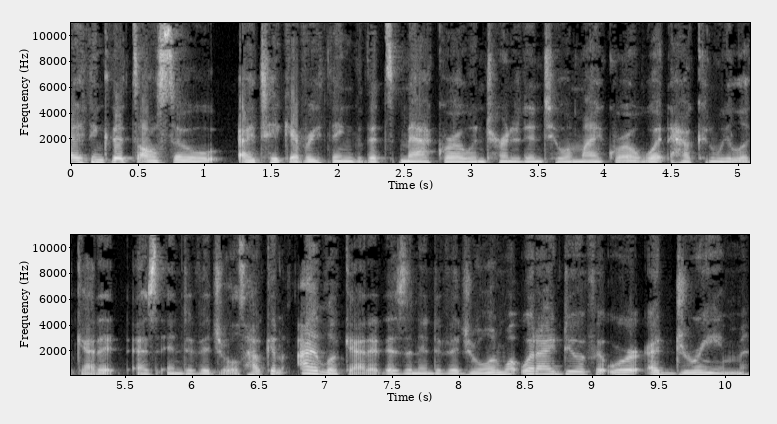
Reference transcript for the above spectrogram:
I think that's also I take everything that's macro and turn it into a micro. What how can we look at it as individuals? How can I look at it as an individual? And what would I do if it were a dream?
